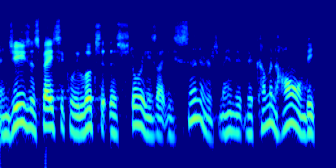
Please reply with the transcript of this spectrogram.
And Jesus basically looks at this story and he's like, These sinners, man, they're coming home. The,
